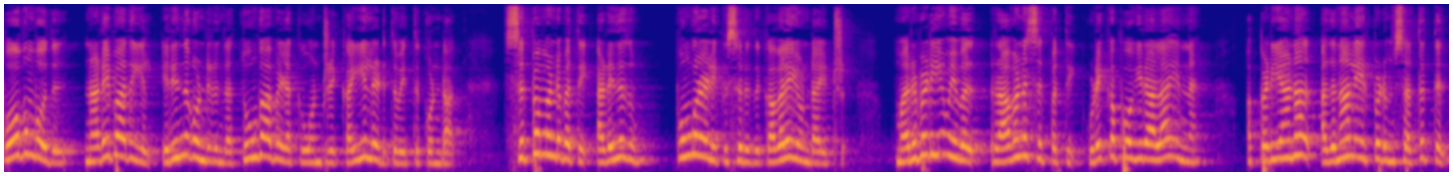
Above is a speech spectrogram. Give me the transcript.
போகும்போது நடைபாதையில் எரிந்து கொண்டிருந்த தூங்கா விளக்கு ஒன்றை கையில் எடுத்து வைத்துக் கொண்டாள். சிற்ப மண்டபத்தை அடைந்ததும் பூங்குழலிக்கு சிறிது கவலை உண்டாயிற்று. மறுபடியும் இவள் ராவண சிற்பத்தை உடைக்கப் போகிறாளா என்ன? அப்படியானால் அதனால் ஏற்படும் சத்தத்தில்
